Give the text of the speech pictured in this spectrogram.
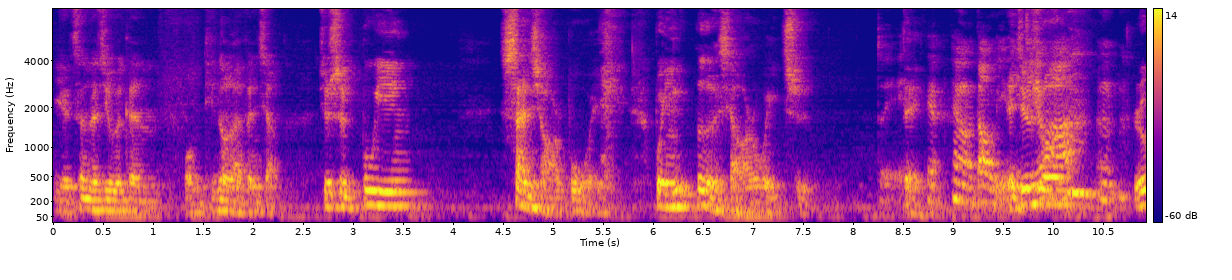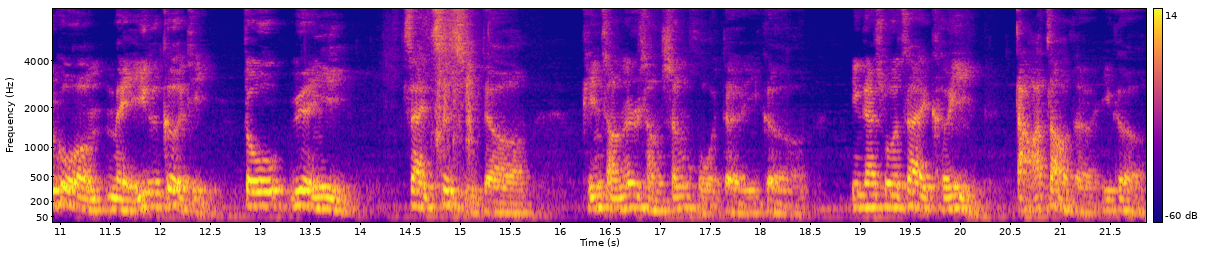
也趁着机会跟我们听众来分享，就是不因善小而不为，不因恶小而为之。对对，很有道理。也就是说，嗯，如果每一个个体都愿意在自己的平常的日常生活的一个，应该说在可以达到的一个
